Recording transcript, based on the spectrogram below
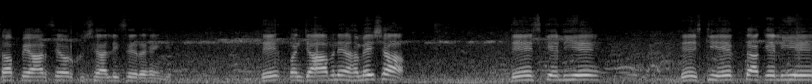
सब प्यार से और खुशहाली से रहेंगे। दे, पंजाब ने हमेशा देश के लिए, देश की एकता के लिए,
